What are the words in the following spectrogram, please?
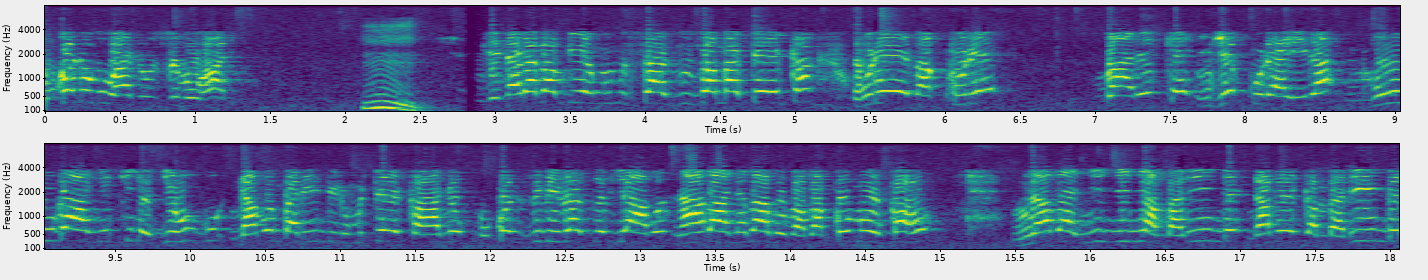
Ubwo n'ubuhanuzi buhari. Mm. njye narababwiye nk'umusaza uzi amateka ureba kure bareke njye kurahira ntunganye kino gihugu nabo mbarindira umutekano kuko nzi ibibazo byabo n'abana babo babakomokaho n'abanyiginya mbarinde n'abega mbarinde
